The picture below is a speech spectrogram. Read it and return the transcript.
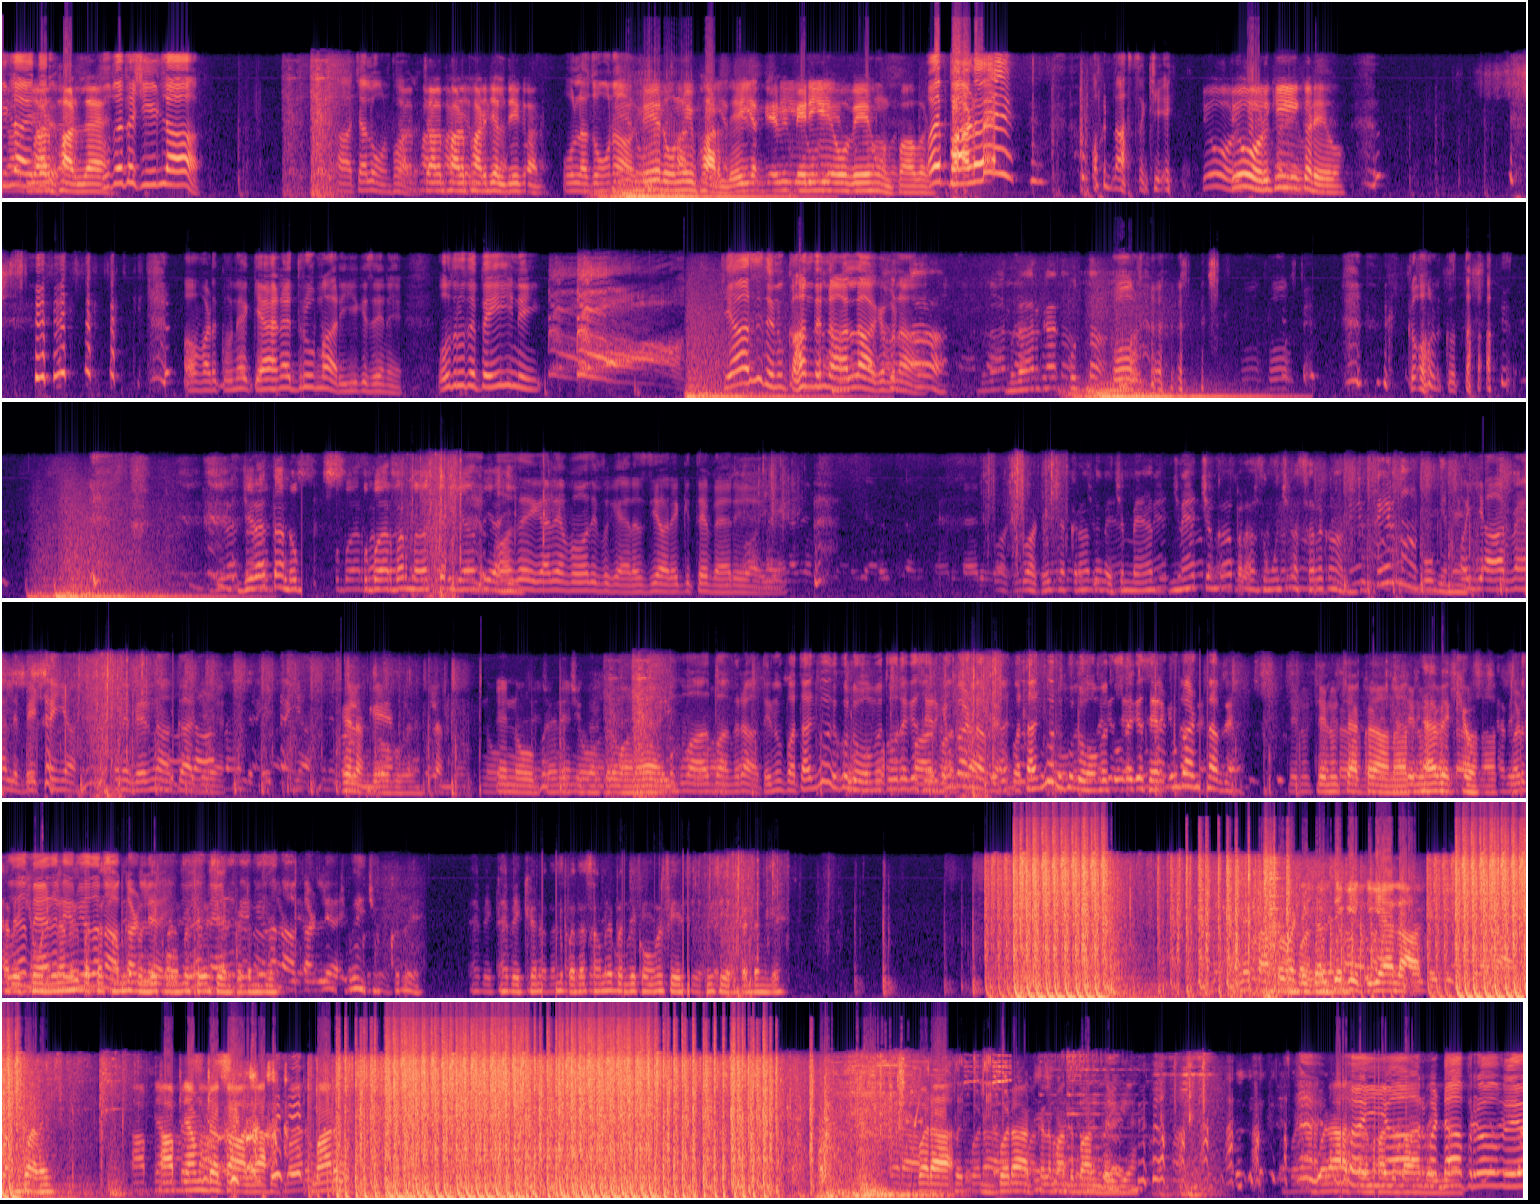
Shield ਲਾ ਯਾਰ ਇੱਧਰ। ਫੜ ਲੈ। ਤੂੰ ਤੇ ਸ਼ੀਲਡ ਲਾ। ਆ ਚੱਲ ਹੁਣ ਫੜ। ਚੱਲ ਫੜ ਫੜ ਜਲਦੀ ਕਰ। ਉਹ ਲਜ਼ੋਨ ਆ ਗਿਆ ਫੇਰ ਉਹਨੂੰ ਹੀ ਫੜ ਲੈ ਅੱਗੇ ਵੀ ਮੇਰੀ ਉਹ ਵੇ ਹੁਣ ਪਾਵਰ ਓਏ ਫੜ ਓਏ। ਉਹ ਨੱਸ ਕੇ ਤੇ ਹੋਰ ਕੀ ਕਰੇ ਉਹ? ਉਹ? ਵੜਕੂ ਨੇ ਕਿਹਾ ਨਾ ਇਧਰੋਂ ਮਾਰੀ ਕਿਸੇ ਨੇ। ਉਧਰੋਂ ਤੇ ਪਈ ਹੀ ਨਹੀਂ। ਕਿਹਾ ਸੀ ਤੈਨੂੰ ਕੰਧ ਨਾਲ ਲਾ ਕੇ ਬਣਾ। ਬੁਲਾਰ ਦਾ ਕੁੱਤਾ। ਕੌਣ ਕੌਣ ਕੁੱਤਾ? ਜਿਹੜਾ ਤੁਹਾਨੂੰ ਬਾਰ-ਬਾਰ ਨਾ ਕਰੀ ਜਾਂਦੇ ਉਹ ਆਹੀ ਸਹੀ ਗੱਲ ਹੈ ਬਹੁਤ ਹੀ ਬਗੈਰਸ ਸੀ ਔਰੇ ਕਿੱਥੇ ਬਹਿ ਰਹੇ ਆ ਇਹ। ਤੁਹਾਡੇ ਚੱਕਰਾਂ ਦੇ ਵਿੱਚ ਮੈਂ ਮੈਂ ਚੰਗਾ ਭਲਾ ਸੋਚ ਲਗਾ ਦਿੱਤੀ ਫੇਰ ਨਾ ਕਹੋਗੇ ਓ ਨੇ ਯਾਰ ਮੈਂ ਹਲੇ ਬੈਠਾ ਹੀ ਆ ਉਹਨੇ ਫਿਰ ਨਾ ਕਰ ਦਿਆ ਖੇਲਣ ਦੋ ਇਹ ਨੋ ਬਰੇ ਨੇ ਚਿਕਨ ਕਰਵਾਣਾ ਹੈ। ਬਕਵਾਸ ਬੰਦ ਰਾ ਤੈਨੂੰ ਪਤਾ ਜੀ ਉਹਦੇ ਕੋਲ ਲੋਮ ਹੈ ਤੂੰ ਉਹਦੇ ਕੇ ਸਿਰ ਕਿਉਂ ਕੱਢਣਾ ਪਿਆ? ਪਤਾ ਜੀ ਉਹਦੇ ਕੋਲ ਲੋਮ ਹੈ ਤੂੰ ਉਹਦੇ ਕੇ ਸਿਰ ਕਿਉਂ ਕੱਢਣਾ ਪਿਆ? ਤੈਨੂੰ ਚੈੱਕ ਕਰਾਣਾ ਇਹ ਵੇਖਿਓ ਬੜਕੂ ਨੇ ਮੈਂ ਤੇ ਵੀ ਉਹਦਾ ਨਾਮ ਕੱਢ ਲਿਆ ਕੌਮ ਫੇਰ ਸ਼ੇਅਰ ਕੱਢਣਗੇ। ਉਹਦਾ ਨਾਮ ਕੱਢ ਲਿਆ ਓਏ ਚੁੱਪ ਕਰੋ ਓਏ। ਇਹ ਵੇਖ ਇਹ ਵੇਖਿਓ ਨਾ ਤੁਹਾਨੂੰ ਪਤਾ ਸਾਹਮਣੇ ਬੰਦੇ ਕੌਮ ਫੇਰ ਵੀ ਸ਼ੇਅਰ ਕੱਢਣਗੇ। ਇਹਨੇ ਸਭ ਤੋਂ ਵੱਡੀ ਗਲਤੀ ਕੀਤੀ ਹੈ ਲਾ ਕੇ ਆਪਣੇ ਆਪ ਨੂੰ ਡਕਾ ਲਿਆ। ਮਾਰੂ। ਬੜਾ ਬੜਾ ਅਕਲਮੰਦ ਬੰਦ ਹੈ ਬੜਾ ਅਕਲਮੰਦ ਯਾਰ ਬੰਦ ਵੱਡਾ ਪ੍ਰੋ ਵੇ।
